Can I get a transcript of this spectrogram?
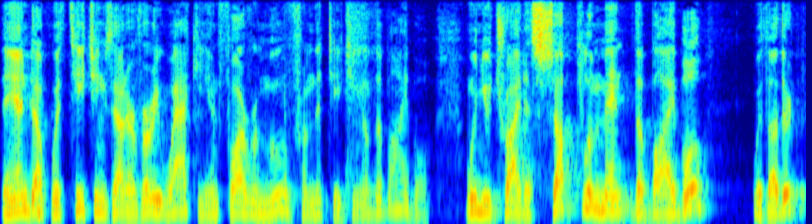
They end up with teachings that are very wacky and far removed from the teaching of the Bible. When you try to supplement the Bible with other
